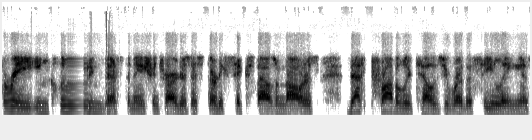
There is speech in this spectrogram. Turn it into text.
three, including destination charges, is thirty-six thousand dollars. That probably tells you where the ceiling is.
